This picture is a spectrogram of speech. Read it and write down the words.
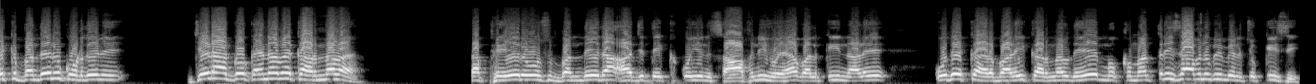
ਇੱਕ ਬੰਦੇ ਨੂੰ ਕੁੱਟਦੇ ਨੇ, ਜਿਹੜਾ ਅੱਗੋਂ ਕਹਿੰਦਾ ਮੈਂ ਕਰਨਲ ਆ ਤਾਂ ਫੇਰ ਉਸ ਬੰਦੇ ਦਾ ਅੱਜ ਤੱਕ ਕੋਈ ਇਨਸਾਫ ਨਹੀਂ ਹੋਇਆ, ਬਲਕਿ ਨਾਲੇ ਉਹਦੇ ਘਰ ਵਾਲੀ ਕਰਨਲ ਦੇ ਮੁੱਖ ਮੰਤਰੀ ਸਾਹਿਬ ਨੂੰ ਵੀ ਮਿਲ ਚੁੱਕੀ ਸੀ।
